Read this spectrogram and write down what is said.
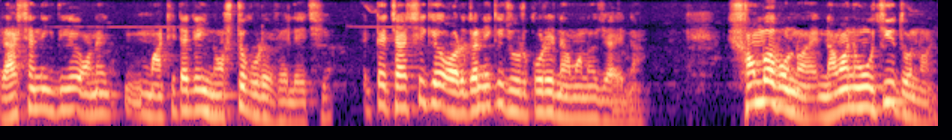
রাসায়নিক দিয়ে অনেক মাটিটাকেই নষ্ট করে ফেলেছি। একটা চাষিকে অর্গানিকে জোর করে নামানো যায় না। সম্ভবও নয় নামানো উচিতও নয়।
